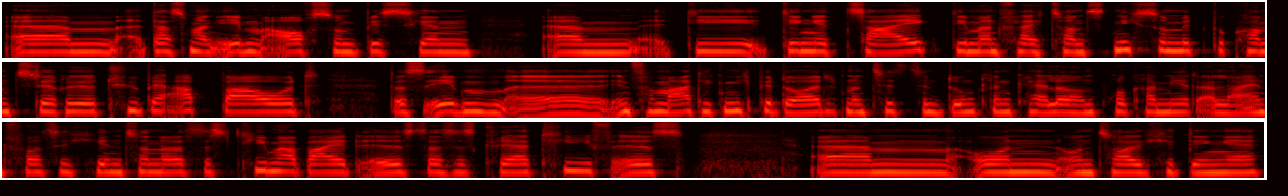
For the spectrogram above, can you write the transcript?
ähm, dass man eben auch so ein bisschen ähm, die Dinge zeigt, die man vielleicht sonst nicht so mitbekommt, Stereotype abbaut, dass eben äh, Informatik nicht bedeutet, man sitzt im dunklen Keller und programmiert allein vor sich hin, sondern dass es Teamarbeit ist, dass es kreativ ist ähm, und, und solche Dinge.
